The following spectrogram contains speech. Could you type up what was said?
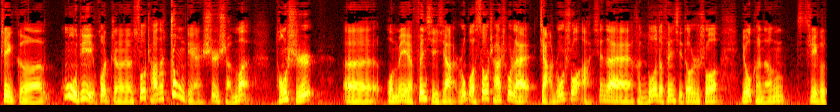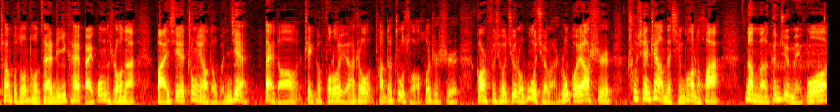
这个目的或者搜查的重点是什么？同时，呃，我们也分析一下，如果搜查出来，假如说啊，现在很多的分析都是说，有可能这个川普总统在离开白宫的时候呢，把一些重要的文件带到这个佛罗里达州他的住所或者是高尔夫球俱乐部去了。如果要是出现这样的情况的话，那么根据美国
